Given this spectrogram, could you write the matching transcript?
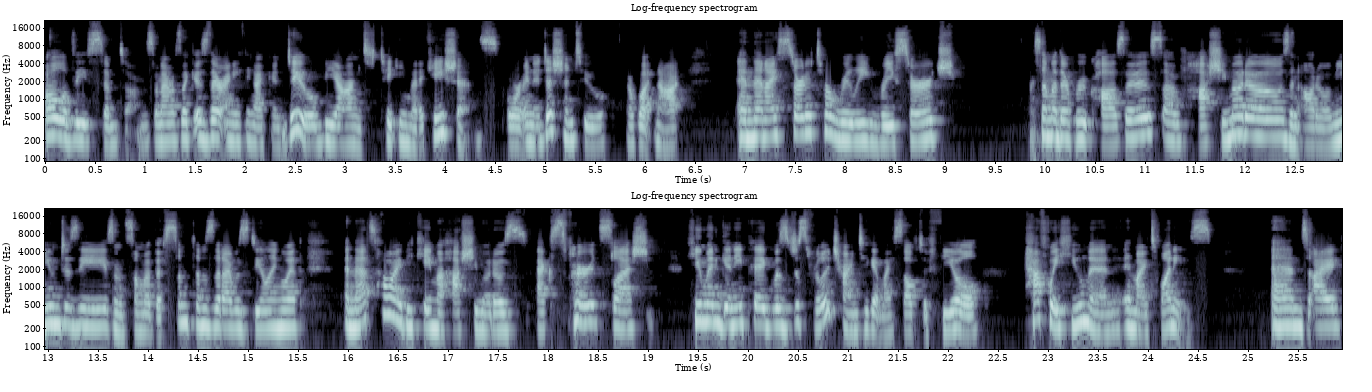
all of these symptoms. And I was like, is there anything I can do beyond taking medications or in addition to or whatnot? And then I started to really research some of the root causes of Hashimoto's and autoimmune disease and some of the symptoms that I was dealing with. And that's how I became a Hashimoto's expert slash human guinea pig was just really trying to get myself to feel halfway human in my 20s. And I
